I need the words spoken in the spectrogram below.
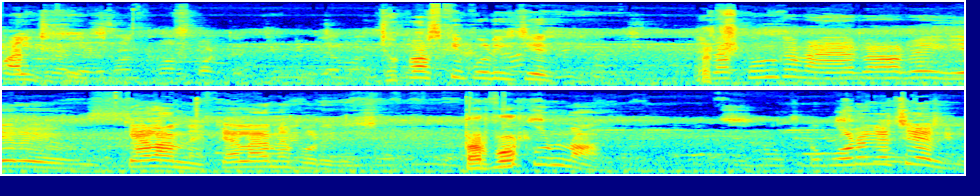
পাল্টি খেয়েছে। ঝপাসকি পড়েছে? আর কি। এটা আচ্ছা। কোনখানে? এটা হচ্ছে ইয়ে রে, কেলানে কেলানে পড়ে গেছে। তারপর? কোন না। তো পড়ে গেছে আর কি।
